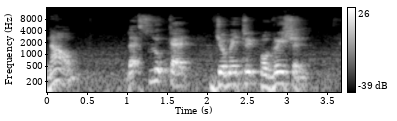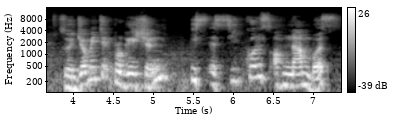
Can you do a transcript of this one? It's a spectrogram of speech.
Now, let's look at geometric progression. So geometric progression is a sequence of numbers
